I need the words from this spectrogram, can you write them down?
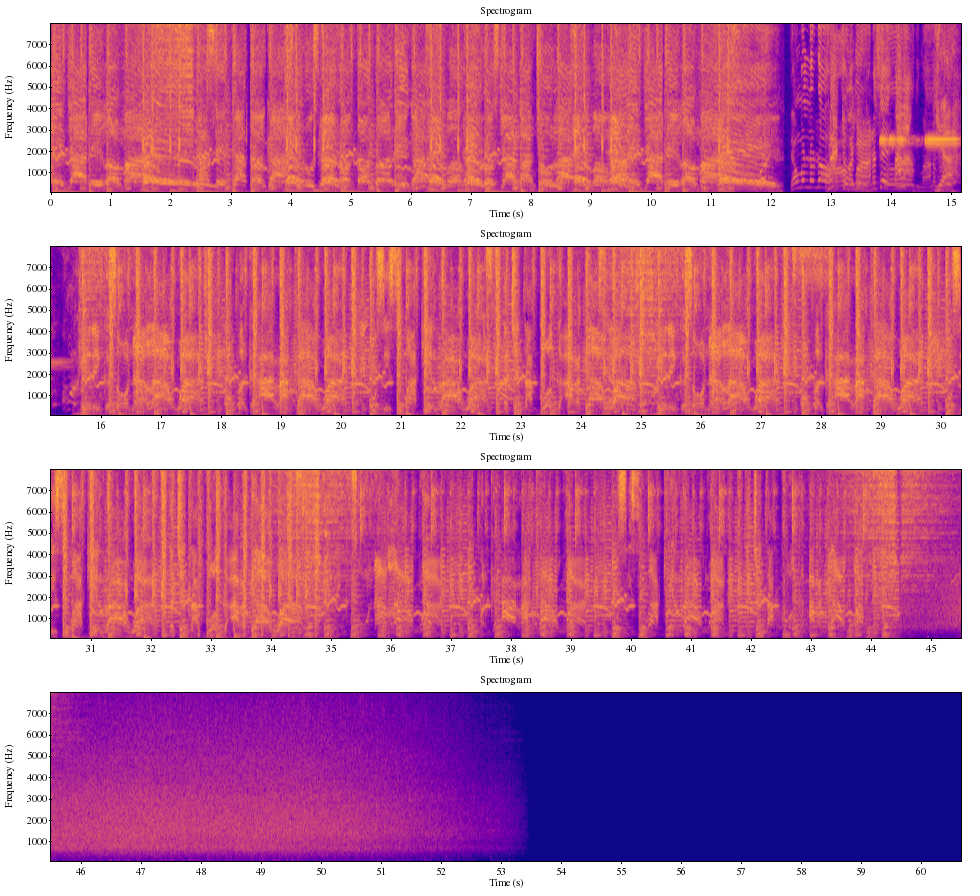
kemarin jadi lemah hey. Nasib gak tegak hey. Terus menonton beringas hey. Mengurus jangan culas hey. Kemarin jadi lemah hey. Yang bener dong Ngaco gimana sih? Tala gimana ya. sih? Ya Giring ke zona lawan Oper ke arah kawan Posisi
